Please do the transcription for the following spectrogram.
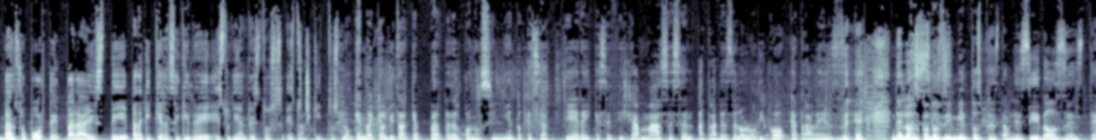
dan soporte para este para que quieran seguir eh, estudiando estos estos chiquitos, ¿no? Que no hay que olvidar que parte del conocimiento que se adquiere y que se fija más es a través de lo lúdico que a través de, los conocimientos preestablecidos, este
